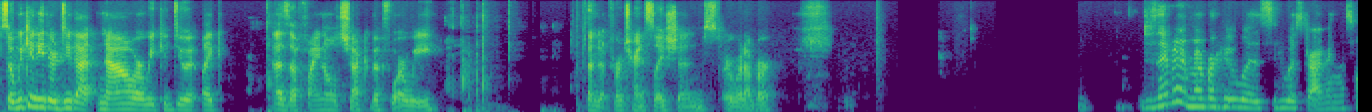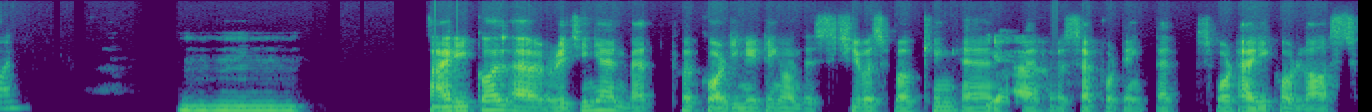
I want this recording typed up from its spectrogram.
So we can either do that now, or we could do it like as a final check before we send it for translations or whatever. does anybody remember who was, who was driving this one? Mm, I recall uh, Regina and Beth were coordinating on this. She was working and Yeah. Beth was supporting. That's what I recall last.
